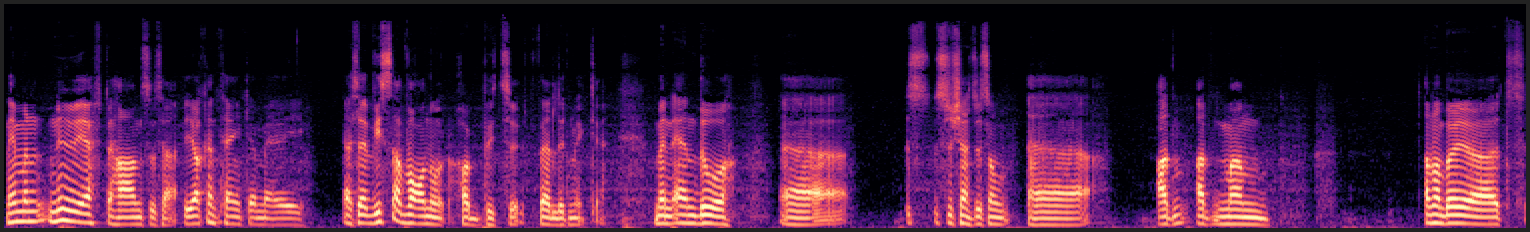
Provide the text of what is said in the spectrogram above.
nej men nu i efterhand så, så här, jag kan tänka mig, alltså vissa vanor har bytts ut väldigt mycket. Men ändå uh, så känns det som uh, att, att man att man börjar att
